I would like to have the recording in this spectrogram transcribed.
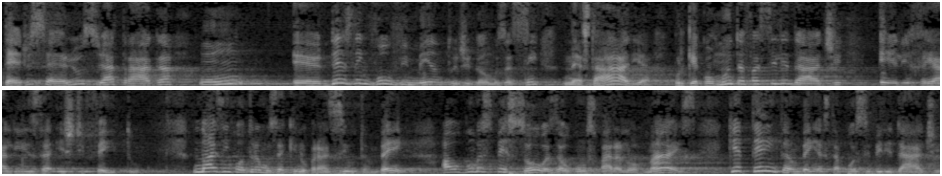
Ted Sérios já traga um é, desenvolvimento, digamos assim, nesta área, porque com muita facilidade ele realiza este feito. Nós encontramos aqui no Brasil também algumas pessoas, alguns paranormais, que têm também esta possibilidade.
